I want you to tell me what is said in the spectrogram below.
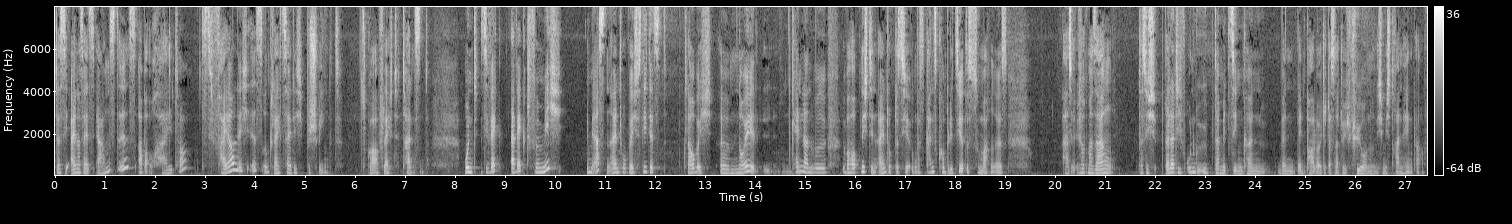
dass sie einerseits ernst ist, aber auch heiter, sie feierlich ist und gleichzeitig beschwingt, sogar vielleicht tanzend. Und sie weckt, erweckt für mich im ersten Eindruck, welches Lied jetzt, glaube ich, ähm, neu kennenlernen würde, überhaupt nicht den Eindruck, dass hier irgendwas ganz Kompliziertes zu machen ist. Also ich würde mal sagen, dass ich relativ ungeübt damit singen kann, wenn, wenn ein paar Leute das natürlich führen und ich mich dranhängen darf.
